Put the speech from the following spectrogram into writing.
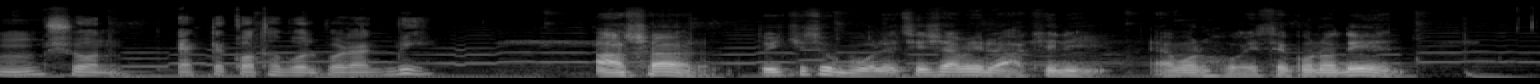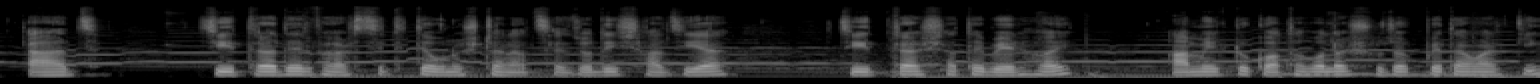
হুম শোন একটা কথা বলব রাখবি? আশার তুই কিছু বলেছিস আমি রাখিনি। এমন হয়েছে কোনো দিন আজ চিত্রাদের ভার্সিটিতে অনুষ্ঠান আছে। যদি সাজিয়া চিত্রার সাথে বের হয় আমি একটু কথা বলার সুযোগ পেতাম আর কি।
